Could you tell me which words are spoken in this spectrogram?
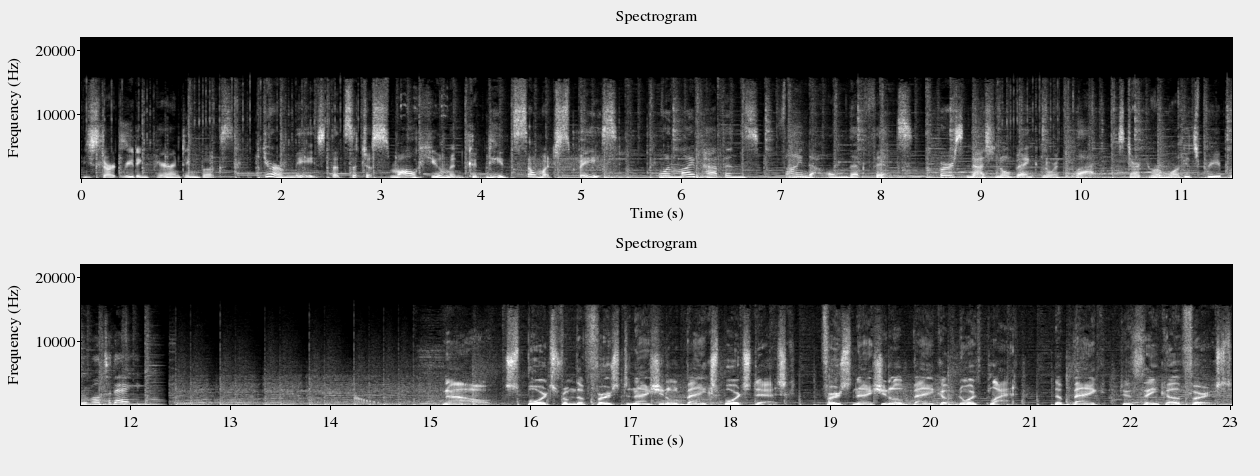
You start reading parenting books. You're amazed that such a small human could need so much space. When life happens, find a home that fits. First National Bank North Platte. Start your mortgage pre approval today. Now, sports from the First National Bank Sports Desk. First National Bank of North Platte, the bank to think of first.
